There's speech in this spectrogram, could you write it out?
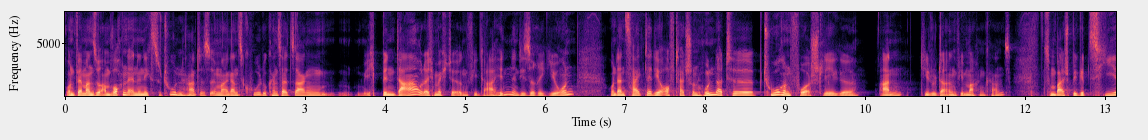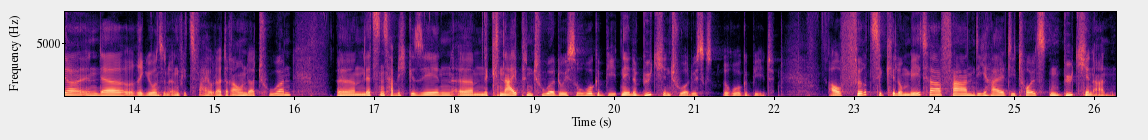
Und wenn man so am Wochenende nichts zu tun hat, ist immer ganz cool. Du kannst halt sagen, ich bin da oder ich möchte irgendwie dahin in diese Region. Und dann zeigt er dir oft halt schon hunderte Tourenvorschläge an, die du da irgendwie machen kannst. Zum Beispiel gibt es hier in der Region sind irgendwie zwei oder 300 Touren. Ähm, letztens habe ich gesehen, ähm, eine Kneipentour durchs Ruhrgebiet, nee, eine Bütchentour durchs Ruhrgebiet. Auf 40 Kilometer fahren die halt die tollsten Bütchen an,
